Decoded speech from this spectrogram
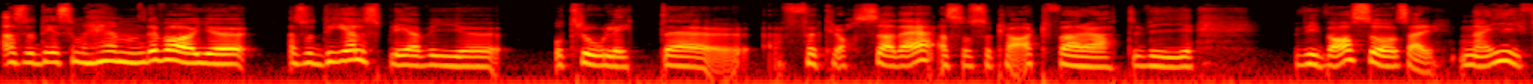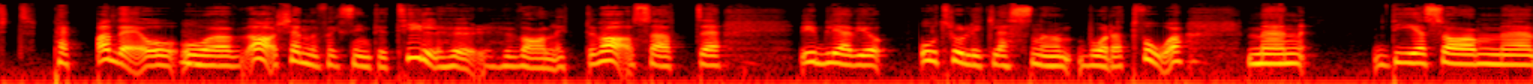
alltså det som hände var ju, alltså dels blev vi ju otroligt eh, förkrossade, alltså såklart för att vi vi var så, så här, naivt peppade och, och ja, kände faktiskt inte till hur, hur vanligt det var. Så att eh, vi blev ju otroligt ledsna båda två. Men det som eh,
